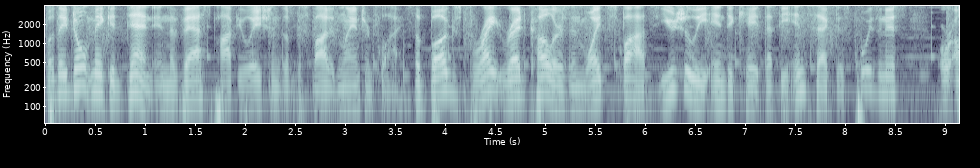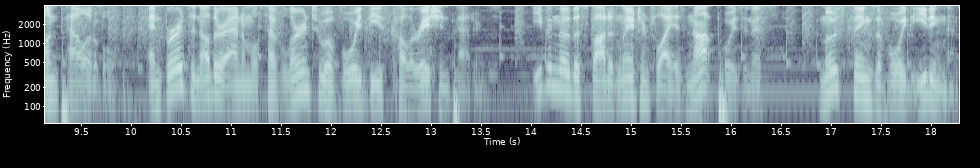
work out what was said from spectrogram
but they don't make a dent in the vast populations of the spotted lanternfly. The bug's bright red colors and white spots usually indicate that the insect is poisonous or unpalatable, and birds and other animals have learned to avoid these coloration patterns. Even though the spotted lanternfly is not poisonous, most things avoid eating them.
